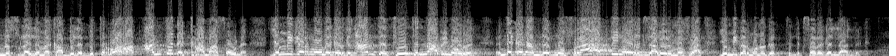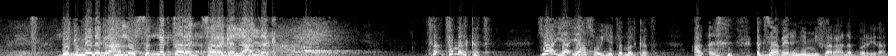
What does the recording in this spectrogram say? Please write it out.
እነሱ ላይ ለመካብለ ብትሯሯጥ አንተ ደካማ ሰው ነህ። የሚገርመው ነገር ግን አንተ ትህትና ቢኖርህ እንደገናም ደግሞ ፍርሃት ቢኖር እግዚአብሔር መፍራት የሚገርመው ነገር ትልቅ ሰረገላ ደግሜ እነግርሃለሁ፣ ትልቅ ሰረገላ አለክ። ተመልከት፣ ያ ያ ሰውዬ ተመልከት። እግዚአብሔርን የሚፈራ ነበር ይላል።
